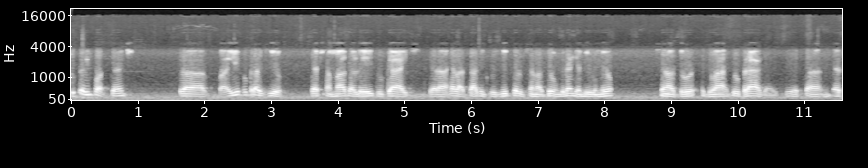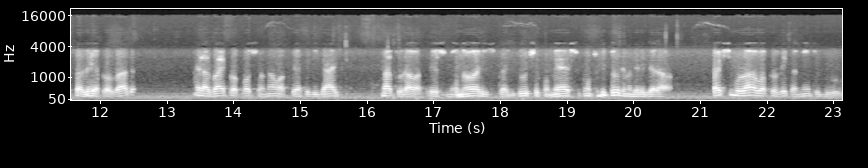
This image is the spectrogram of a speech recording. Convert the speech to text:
super importante para a Bahia e para o Brasil, que é a chamada Lei do Gás, que era relatada inclusive pelo senador, um grande amigo meu, senador Eduardo Braga. Essa, essa lei aprovada, ela vai proporcionar uma oferta de gás natural a preços menores para a indústria, comércio, consumidor de maneira geral. Vai estimular o aproveitamento do,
